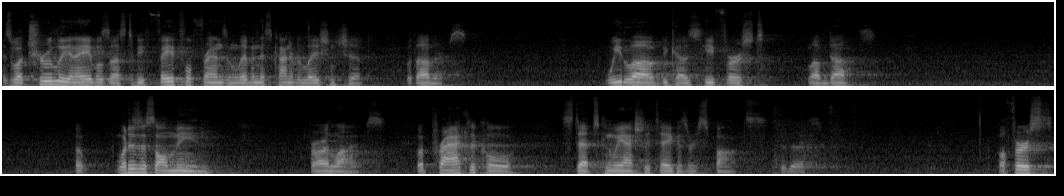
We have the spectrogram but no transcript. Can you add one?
is what truly enables us to be faithful friends and live in this kind of relationship with others. We love because he first loved us. But what does this all mean for our lives? What practical steps can we actually take as a response to this? Well, first,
